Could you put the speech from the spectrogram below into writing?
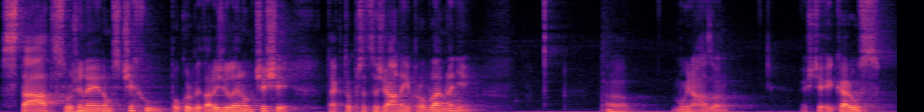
stát složený jenom z Čechů, pokud by tady žili jenom Češi, tak to přece žádný problém není. Eh, můj názor. Ještě Icarus.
